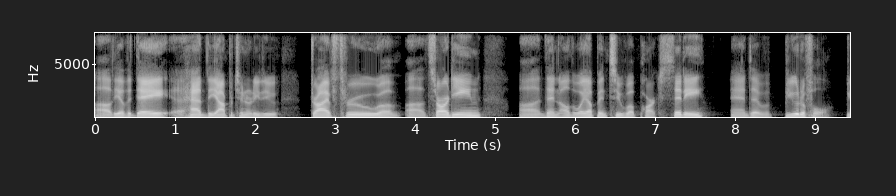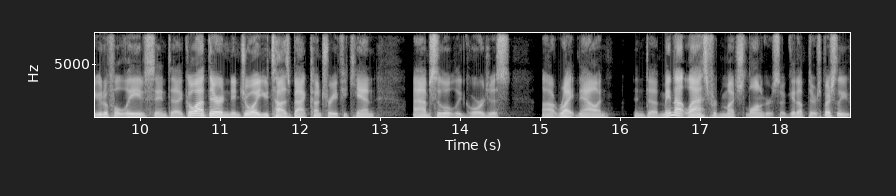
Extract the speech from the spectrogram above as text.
Uh, the other day, I had the opportunity to drive through uh, uh Sardine, uh, then all the way up into uh, Park City, and beautiful, beautiful leaves. And uh, go out there and enjoy Utah's backcountry if you can. Absolutely gorgeous uh, right now, and and uh, may not last for much longer. So get up there, especially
